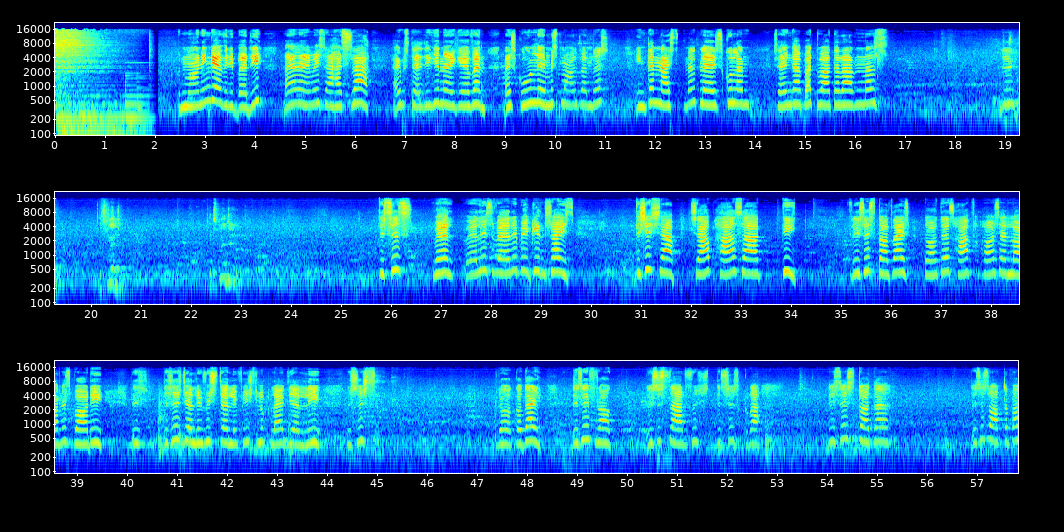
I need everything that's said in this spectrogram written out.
Good morning, everybody. My name is Sahasra. I'm studying in Agavan. My school name is Small Wonders International Play School. I'm saying about water animals. Explain. Explain. Explain. This is well, well is very big in size. This is shark. Shark has sharp teeth. This is tortoise. Tortoise have horse on his body. This this is jellyfish. Jellyfish look like jelly. This is crocodile. This is frog. This is starfish. This is crab. This is tortoise. This is octopus.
